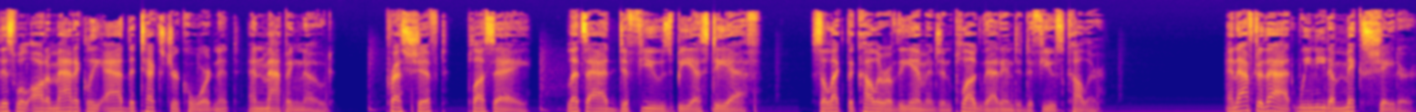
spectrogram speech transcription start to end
This will automatically add the texture coordinate and mapping node. Press Shift plus A. Let's add Diffuse BSDF. Select the color of the image and plug that into Diffuse Color. And after that, we need a mix shader.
